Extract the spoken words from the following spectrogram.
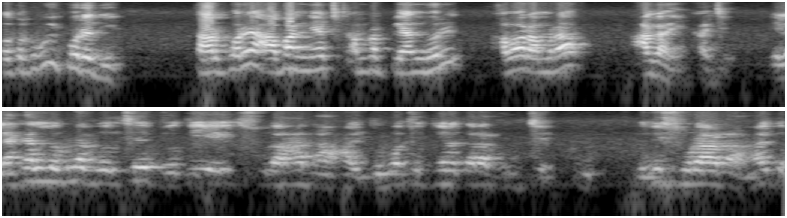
ততটুকুই করে দিই। তারপরে আবার নেক্সট আমরা প্ল্যান ধরি আবার আমরা আগাই কাজে। এলাকার লোকরা বলছে যদি এই সুরাহা না হয় দু বছর ধরে তারা ভুগছে যদি সুরাহা না হয় তো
